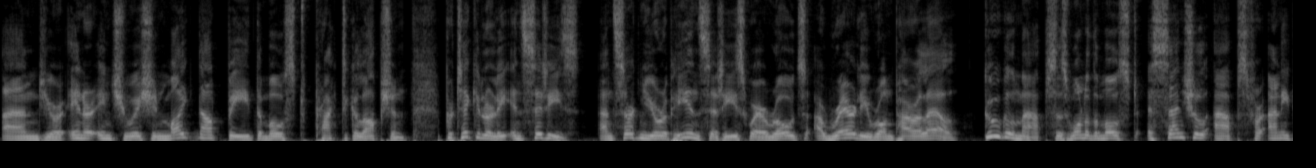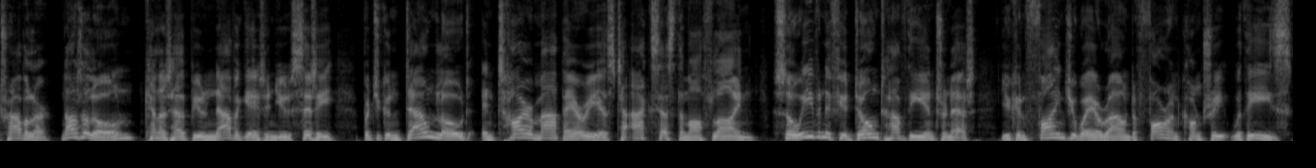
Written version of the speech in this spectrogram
and your inner intuition might not be the most practical option, particularly in cities and certain European cities where roads are rarely run parallel. Google Maps is one of the most essential apps for any traveller. Not alone can it help you navigate a new city, but you can download entire map areas to access them offline. So even if you don't have the internet, you can find your way around a foreign country with ease.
